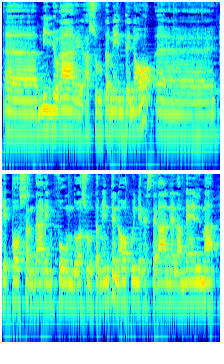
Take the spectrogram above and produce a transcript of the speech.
eh, migliorare assolutamente no eh, che possa andare in fondo assolutamente no quindi resterà nella melma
